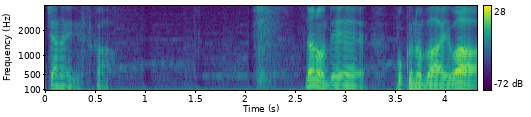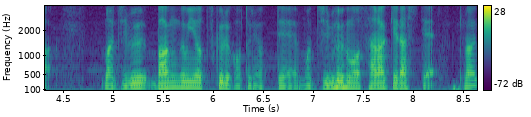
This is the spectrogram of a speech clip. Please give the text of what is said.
じゃないですか。なので僕の場合は、まあ、自分番組を作ることによってもう自分をさらけ出して、まあ、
